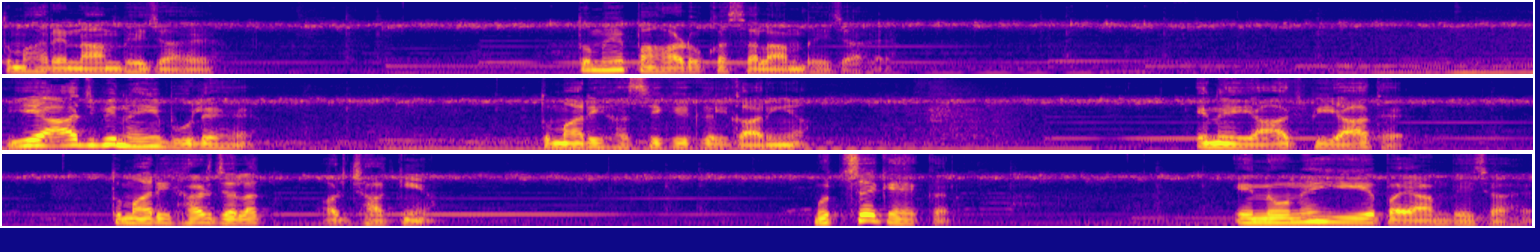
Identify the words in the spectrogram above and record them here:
तुम्हारे नाम भेजा है। तुम्हें पहाड़ों का सलाम भेजा है। ये आज भी नहीं भूले हैं तुम्हारी हँसी की किलकारियाँ। इन्हें आज भी याद है। तुम्हारी हर झलक और झांकियाँ। मुझसे कहकर, इन्होंने ही ये पयाम भेजा है।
